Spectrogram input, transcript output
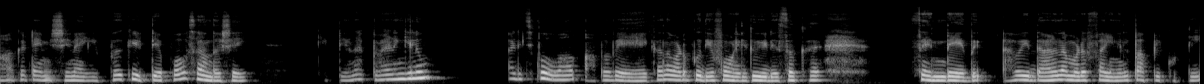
ആകെ ടെൻഷനായി ഇപ്പോൾ കിട്ടിയപ്പോൾ സന്തോഷമായി കിട്ടിയെന്ന് എപ്പോൾ വേണമെങ്കിലും അടിച്ച് പോവാം. അപ്പോൾ വേഗം നമ്മുടെ പുതിയ ഫോണിലേക്ക് വീഡിയോസൊക്കെ സെൻഡ് ചെയ്ത്. അപ്പോൾ ഇതാണ് നമ്മുടെ ഫൈനൽ പപ്പിക്കുട്ടി.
